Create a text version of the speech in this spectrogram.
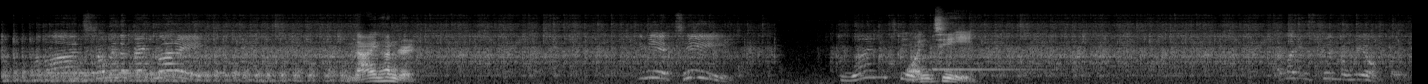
Come on, show me the big money. 900. Give me a T. One T. 1T. I'd like to spin the wheel, please.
